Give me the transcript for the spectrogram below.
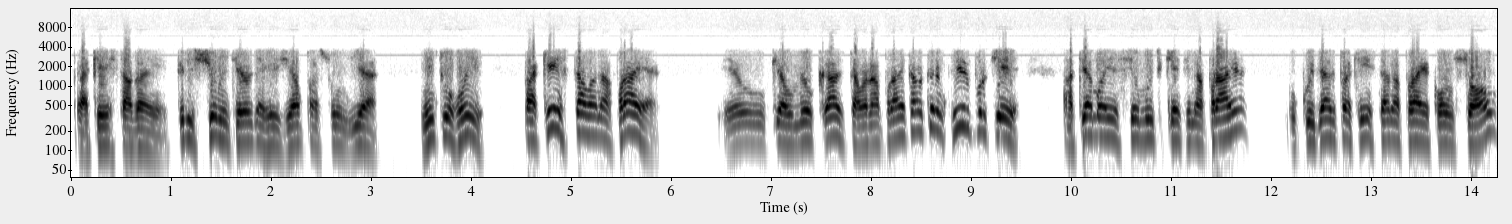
para quem estava em Criciúma, interior da região, passou um dia muito ruim. Para quem estava na praia, eu, que é o meu caso, estava na praia, estava tranquilo, porque até amanheceu muito quente na praia. O cuidado para quem está na praia com o sol.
